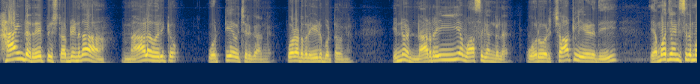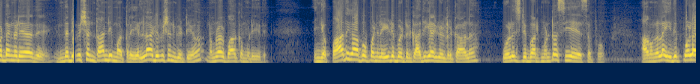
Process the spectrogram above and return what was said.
ஹேங் த ரேபிஸ்ட் அப்படின்னு தான் மேலே வரைக்கும் ஒட்டியே வச்சுருக்காங்க. போராட்டத்தில் ஈடுபட்டவங்க. இன்னும் நிறைய வாசகங்களை ஒரு ஒரு சார்ட்டில் எழுதி எமர்ஜென்சியில் மட்டும் கிடையாது. இந்த டிவிஷன் தாண்டி மற்ற எல்லா டிவிஷன்கிட்டையும் நம்மளால் பார்க்க முடியுது. இங்கே பாதுகாப்பு பணியில் ஈடுபட்டிருக்க அதிகாரிகள் இருக்கால போலீஸ் டிபார்ட்மெண்ட்டோ சிஏஎஸ்எஃப்ஓ அவங்கெல்லாம் இது போல்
